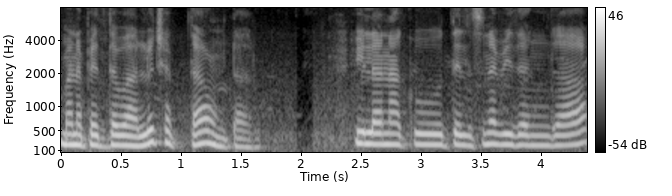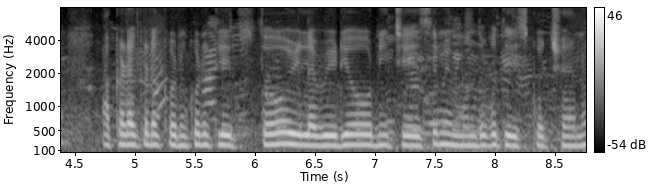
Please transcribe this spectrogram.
మన పెద్దవాళ్ళు చెప్తా ఉంటారు. ఇలా నాకు తెలిసిన విధంగా అక్కడక్కడ కొన్ని కొన్ని క్లిప్స్తో ఇలా వీడియోని చేసి మేము ముందుకు తీసుకొచ్చాను.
